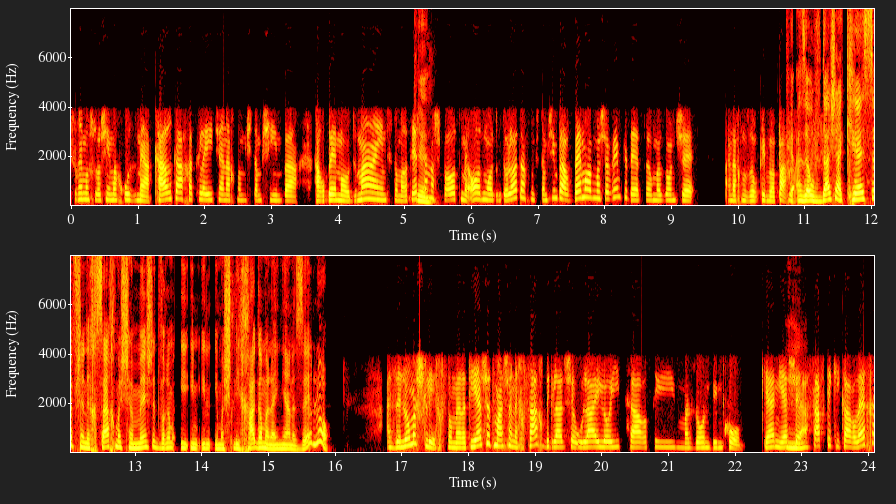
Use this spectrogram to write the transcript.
20 או 30 אחוז מהקרקע החקלאית שאנחנו משתמשים בה, הרבה מאוד מים, זאת אומרת, יש כן. כאן השפעות מאוד מאוד גדולות, אנחנו משתמשים בהרבה מאוד משאבים כדי לייצר מזון שאנחנו זורקים לפח. כן, אז העובדה שהכסף שנחסך משמש לדברים, היא, היא, היא, היא משליכה גם על העניין הזה? לא. אז זה לא משליך, זאת אומרת, יש את מה שנחסך בגלל שאולי לא ייצרתי מזון במקום. כן, יש, Mhm. אספתי כיכר לחם,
